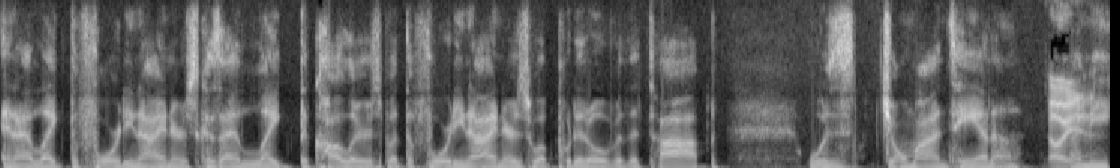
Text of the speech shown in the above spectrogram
and I like the 49ers because I like the colors. But the 49ers, what put it over the top was Joe Montana. Oh, yeah. I mean,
